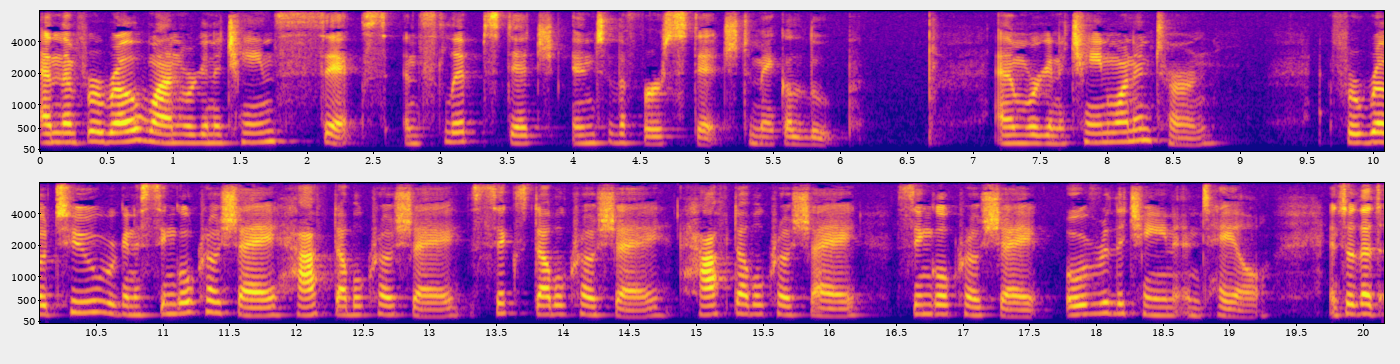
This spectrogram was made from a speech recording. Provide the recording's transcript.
And then for row one, we're going to chain six and slip stitch into the first stitch to make a loop. And we're going to chain one and turn. For row two, we're going to single crochet, half double crochet, six double crochet, half double crochet, single crochet over the chain and tail. And so that's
